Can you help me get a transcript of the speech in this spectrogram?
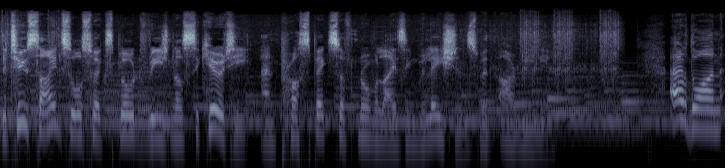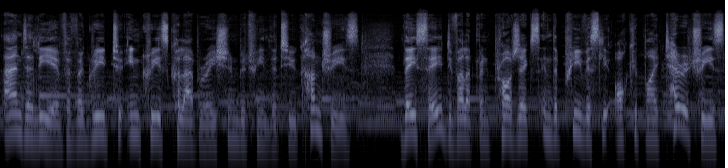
The two sides also explored regional security and prospects of normalizing relations with Armenia. Erdogan and Aliyev have agreed to increase collaboration between the two countries. They say development projects in the previously occupied territories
